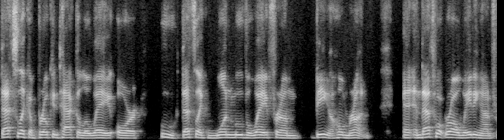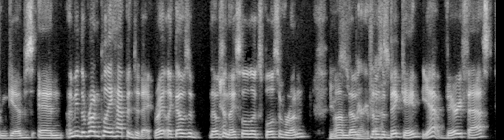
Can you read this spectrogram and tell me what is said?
that's like a broken tackle away, or ooh, that's like one move away from being a home run. And, and that's what we're all waiting on from Gibbs. And I mean, the run play happened today, right? Like that was a that was yeah. a nice little explosive run. Um, that, that was a big gain. Yeah, very fast.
